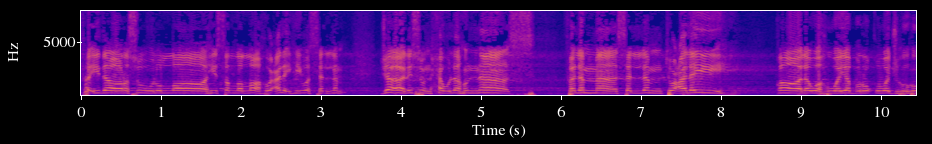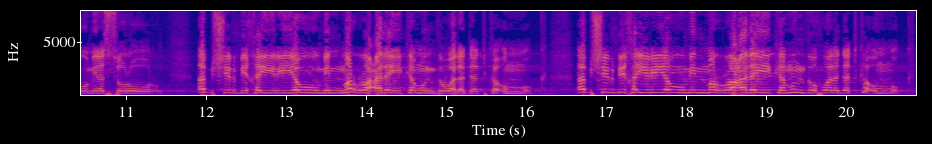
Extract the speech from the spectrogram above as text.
فإذا رسول الله صلى الله عليه وسلم جالس حوله الناس فلما سلمت عليه قال وهو يبرق وجهه من السرور أبشر بخير يوم مر عليك منذ ولدتك أمك. أبشر بخير يوم مر عليك منذ ولدتك أمك.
